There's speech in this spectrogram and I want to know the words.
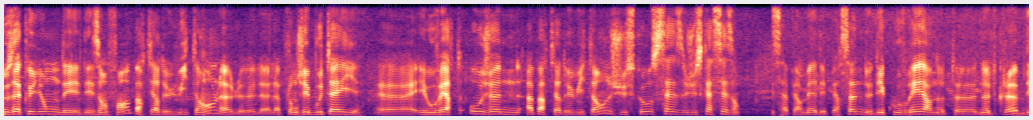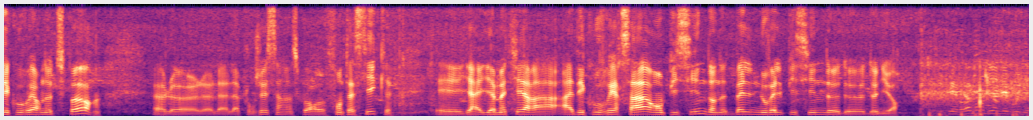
Nous accueillons des, enfants à partir de 8 ans. La, plongée bouteille euh, est ouverte aux jeunes à partir de 8 ans jusqu'à 16, 16 ans. Ça permet à des personnes de découvrir notre, notre club, découvrir notre sport. Euh, la, plongée, c'est un sport fantastique et il y, a matière à, découvrir ça en piscine, dans notre belle nouvelle piscine de, débrouillé.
